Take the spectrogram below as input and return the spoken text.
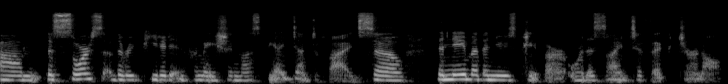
um, the source of the repeated information must be identified. So the name of the newspaper or the scientific journal.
